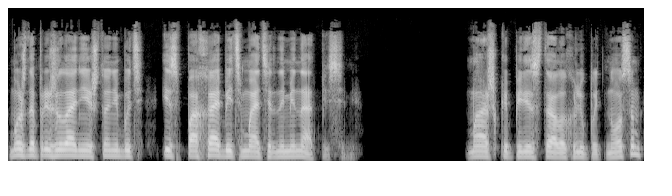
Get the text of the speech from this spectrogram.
Можно при желании что-нибудь испохабить матерными надписями. Машка перестала хлюпать носом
